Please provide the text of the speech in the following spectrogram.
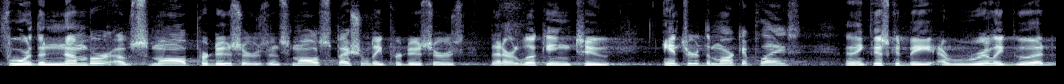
for the number of small producers and small specialty producers that are looking to enter the marketplace, I think this could be a really good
